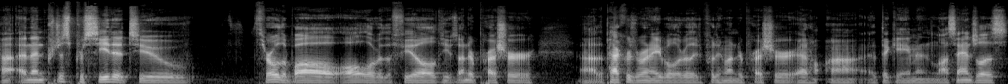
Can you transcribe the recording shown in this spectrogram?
uh, and then just proceeded to throw the ball all over the field. He was under pressure. Uh, the Packers were unable to really put him under pressure at uh, at the game in Los Angeles.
